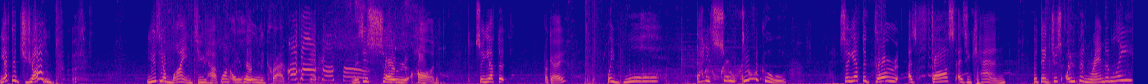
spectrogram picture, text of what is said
You have to jump. Use your mind. Do you have one? Oh, holy crap. This is so hard. So you have to. Okay. Wait, what? That is so difficult. So you have to go as fast as you can, but they just open randomly?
